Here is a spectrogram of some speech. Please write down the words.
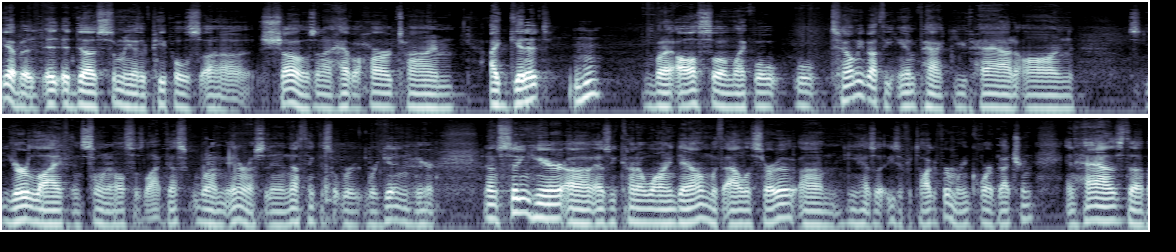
Yeah, but it, it does so many other people's uh, shows, and I have a hard time. I get it, mm-hmm. but I also am like, well, well, tell me about the impact you've had on your life and someone else's life. That's what I'm interested in, and I think that's what we're, we're getting here. And I'm sitting here uh, as we kind of wind down with Al Lacerda. Um, he has a, he's a photographer, Marine Corps veteran, and has the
